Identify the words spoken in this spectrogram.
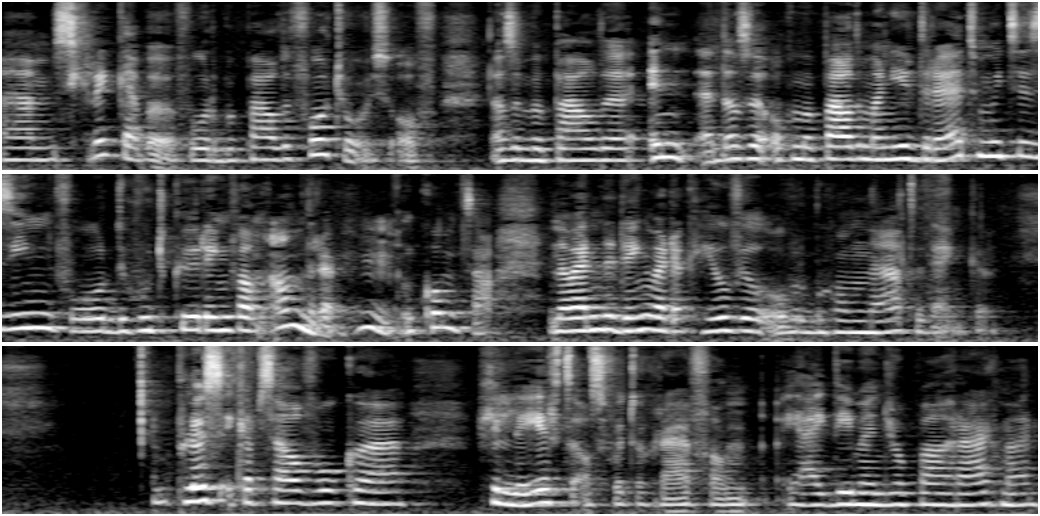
um, schrik hebben voor bepaalde foto's. Of dat ze, bepaalde in, dat ze op een bepaalde manier eruit moeten zien voor de goedkeuring van anderen. Hmm, hoe komt dat? En dat waren de dingen waar ik heel veel over begon na te denken. Plus, ik heb zelf ook uh, geleerd als fotograaf van... Ja, ik deed mijn job wel graag, maar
